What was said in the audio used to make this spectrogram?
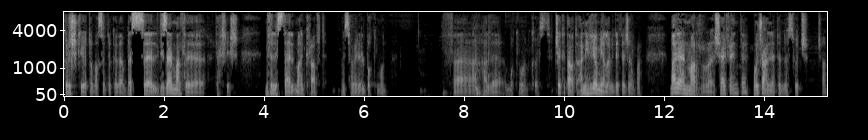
كلش cute وبسيط وكذا بس ال design مالته تحشيش. مثل style ماينكرافت مسوين البوكيمون. فهذا بوكيمون كويست. check it out أنا اليوم يلا بديت أجربه. ما أدري أنمار شايفه أنت؟ موجود على نتندو سويتش؟ كان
